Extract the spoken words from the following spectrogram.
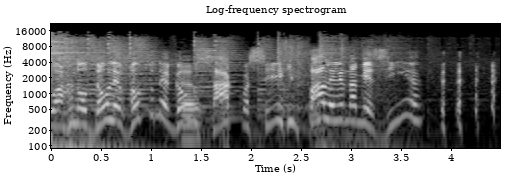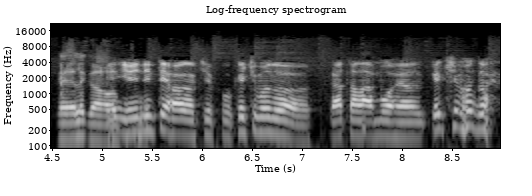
O Arnoldão levanta o negão É. no saco, assim, empala ele na mesinha. É legal. E, e ele interroga, tipo, quem te mandou? O cara tá lá morrendo. Quem te mandou?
